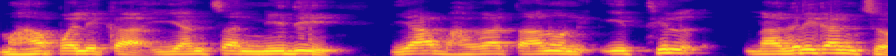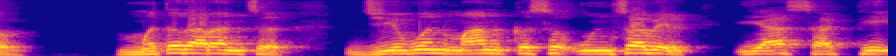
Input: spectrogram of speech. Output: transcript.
महापालिका यांचा निधी या भागात आणून येथील नागरिकांचं मतदारांचं जीवनमान कसं उंचावेल यासाठी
